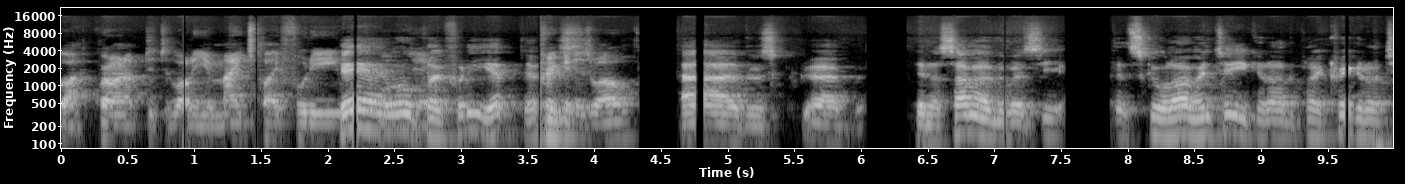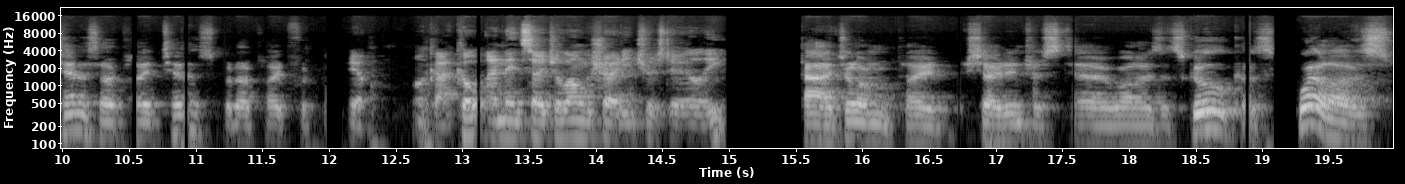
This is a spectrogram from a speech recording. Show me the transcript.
like growing up? Did a lot of your mates play footy? Yeah, we all played footy. Yep, that cricket was- as well. Uh, there was uh, in the summer there was at the school I went to. You could either play cricket or tennis. I played tennis, but I played football. Yeah. Okay, cool. And then so Geelong showed interest early. Uh, Geelong played showed interest uh, while I was at school because well I was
